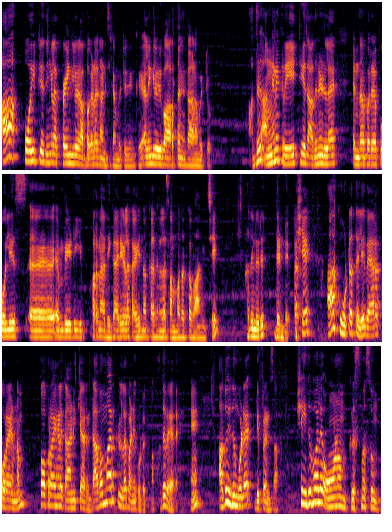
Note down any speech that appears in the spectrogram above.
ആ പോയിട്ട് നിങ്ങൾ എപ്പോഴെങ്കിലും ഒരു അപകടം കാണിച്ചിരാൻ പറ്റുമോ നിങ്ങൾക്ക്? അല്ലെങ്കിൽ ഒരു വാർത്ത നിങ്ങൾക്ക് കാണാൻ പറ്റുമോ? അത് അങ്ങനെ ക്രിയേറ്റ് ചെയ്ത് അതിനുള്ള എന്താ പറയുക പോലീസ് എം വി ഡി പറഞ്ഞ അധികാരികളെ കയ്യിൽ നിന്നൊക്കെ അതിനുള്ള സമ്മതമൊക്കെ വാങ്ങിച്ച് അതിനൊരു ഇതുണ്ട്. പക്ഷേ ആ കൂട്ടത്തിൽ വേറെ കുറേ എണ്ണം കോപ്രായങ്ങൾ കാണിക്കാറുണ്ട്. അവന്മാർക്കുള്ള പണി കൊടുക്കണം. അത് വേറെ. ഏഹ് അതും ഇതും കൂടെ ഡിഫറൻസാണ് പക്ഷേ ഇതുപോലെ ഓണം ക്രിസ്മസും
